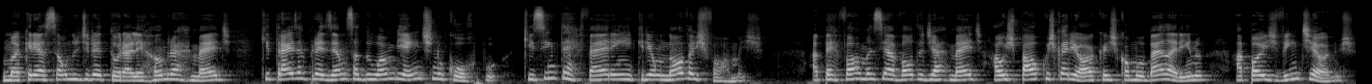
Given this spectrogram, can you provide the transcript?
uma criação do diretor Alejandro Ahmed que traz a presença do ambiente no corpo, que se interferem e criam novas formas. A performance é a volta de Ahmed aos palcos cariocas como bailarino após 20 anos.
